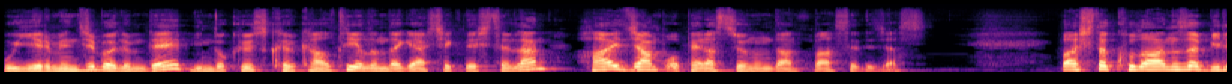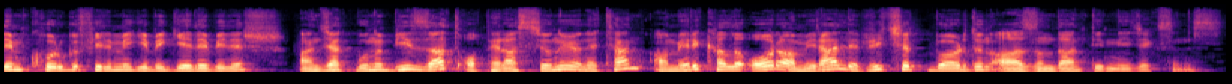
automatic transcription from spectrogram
Bu 20. bölümde 1946 yılında gerçekleştirilen High Jump operasyonundan bahsedeceğiz. Başta kulağınıza bilim kurgu filmi gibi gelebilir. Ancak bunu bizzat operasyonu yöneten Amerikalı Or Amiral Richard Byrd'ün ağzından dinleyeceksiniz.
